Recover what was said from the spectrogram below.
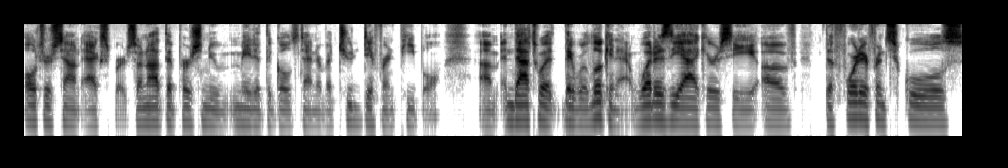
ultrasound experts. So, not the person who made it the gold standard, but two different people. Um, and that's what they were looking at. What is the accuracy of the four different schools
